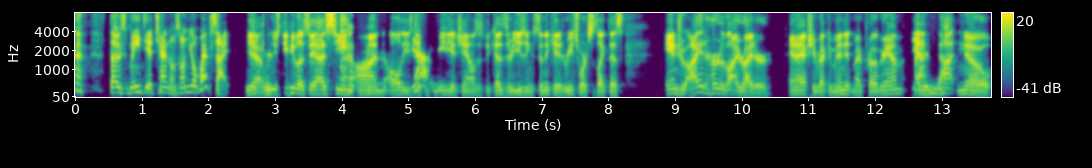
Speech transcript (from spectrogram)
those media channels on your website. Yeah, because, when you see people that say as seen on all these yeah. different media channels, it's because they're using syndicated resources like this. Andrew, I had heard of iWriter and I actually recommend it in my program. Yeah. I did not know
